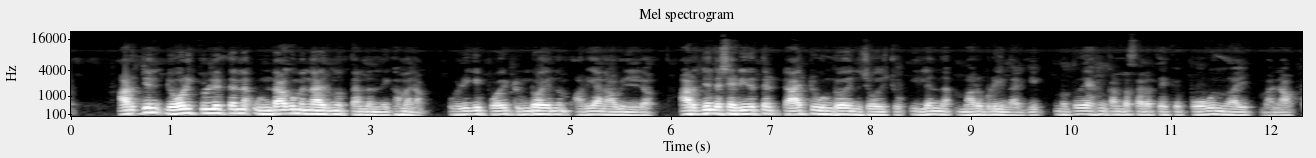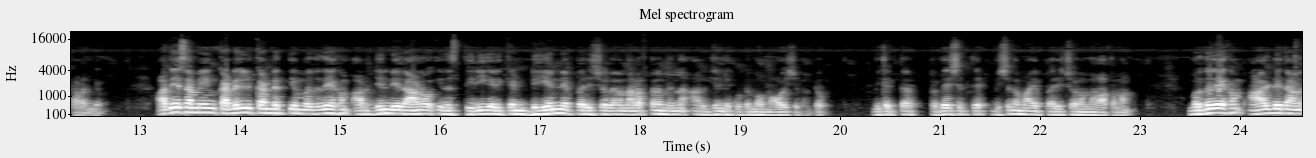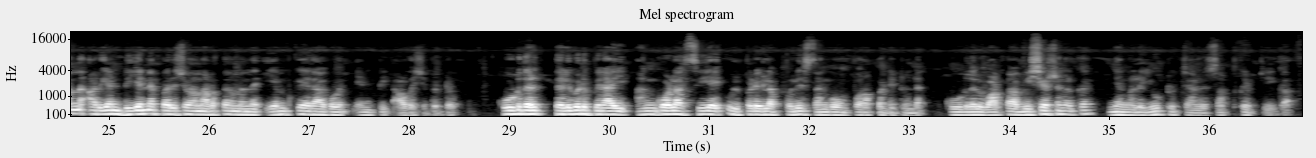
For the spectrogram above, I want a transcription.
അർജുൻ ലോറിക്കുള്ളിൽ തന്നെ ഉണ്ടാകുമെന്നായിരുന്നു തന്റെ നിഗമനം. ഒഴുകിപ്പോയിട്ടുണ്ടോ എന്നും അറിയാനാവില്ലല്ലോ. അർജുന്റെ ശരീരത്തിൽ ടാറ്റു ഉണ്ടോ എന്ന് ചോദിച്ചു. ഇല്ലെന്ന് മറുപടി നൽകി. മൃതദേഹം കണ്ട സ്ഥലത്തേക്ക് പോകുന്നതായി മനോഹ് പറഞ്ഞു. അതേസമയം കടലിൽ കണ്ടെത്തിയ മൃതദേഹം അർജുന്റേതാണോ എന്ന് സ്ഥിരീകരിക്കാൻ ഡി എൻ എ പരിശോധന നടത്തണമെന്ന് അർജുന്റെ കുടുംബം ആവശ്യപ്പെട്ടു. വിദഗ്ധർ പ്രദേശത്ത് വിശദമായ പരിശോധന നടത്തണം. മൃതദേഹം ആരുടേതാണെന്ന് അറിയാൻ ഡി എൻ എ പരിശോധന നടത്തണമെന്ന് M K Raghavan M P ആവശ്യപ്പെട്ടു. കൂടുതൽ തെളിവെടുപ്പിനായി അങ്കോള സി ഐ ഉൾപ്പെടെയുള്ള പോലീസ് സംഘവും പുറപ്പെട്ടിട്ടുണ്ട്. കൂടുതൽ വാർത്താവിശേഷങ്ങൾക്ക് ഞങ്ങളുടെ യൂട്യൂബ് ചാനൽ സബ്സ്ക്രൈബ് ചെയ്യുക.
